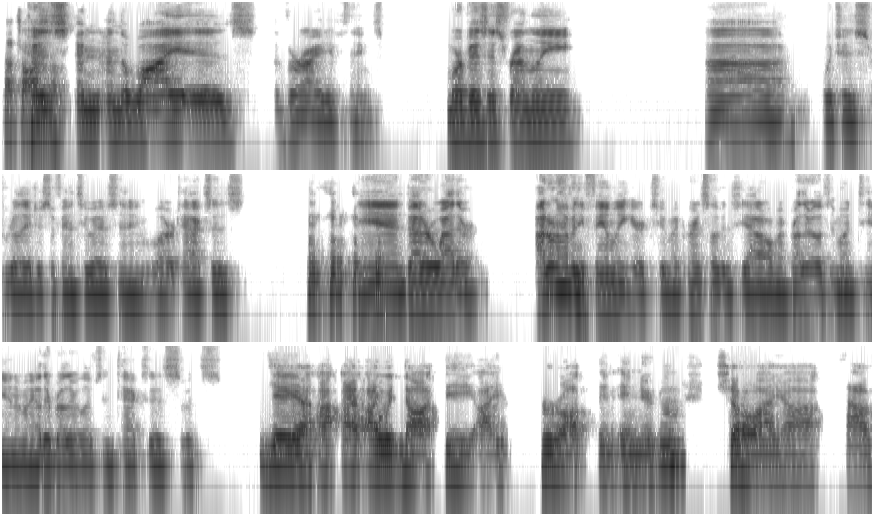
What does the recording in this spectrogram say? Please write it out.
that's awesome. And and the why is a variety of things. More business friendly, uh, which is really just a fancy way of saying lower taxes and better weather. I don't have any family here too. My parents live in Seattle. My brother lives in Montana. My other brother lives in Texas. So it's Yeah, yeah, I, I, I would not be. I grew up in, in Newton, so I uh, have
